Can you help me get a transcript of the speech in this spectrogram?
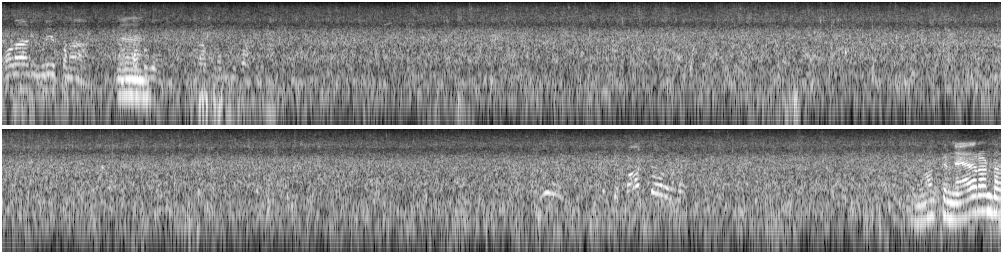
மோளாடி உனக்கு நேரம்டா.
